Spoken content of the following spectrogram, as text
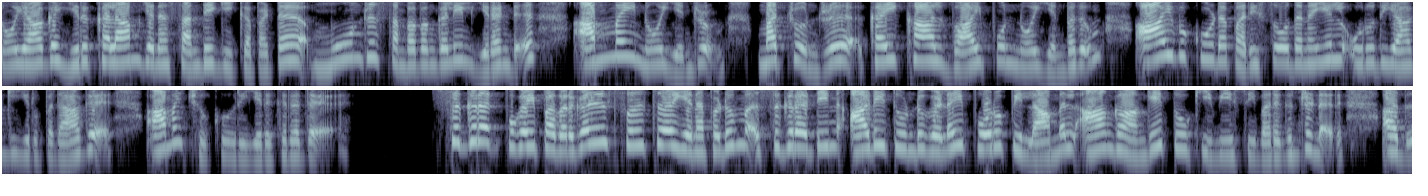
நோயாக இருக்கலாம் என சந்தேகிக்கப்பட்ட மூன்று சம்பவங்களில் இரண்டு அம்மை நோய் என்றும் மற்றொன்று கை கால் வாய்ப்புண் நோய் என்பதும் ஆய்வுக்கூட பரிசோதனையில் உறுதியாகியிருப்பதாக அமைச்சு கூறியிருக்கிறது. சிகரெட் புகைப்பவர்கள் ஃபில்டர் எனப்படும் சிகரெட்டின் அடித்துண்டுகளை பொறுப்பில்லாமல் ஆங்காங்கே தூக்கி வீசி வருகின்றனர். அது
